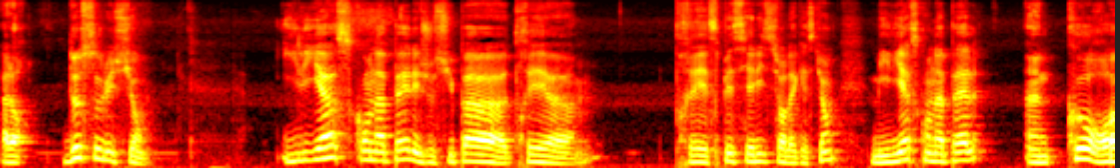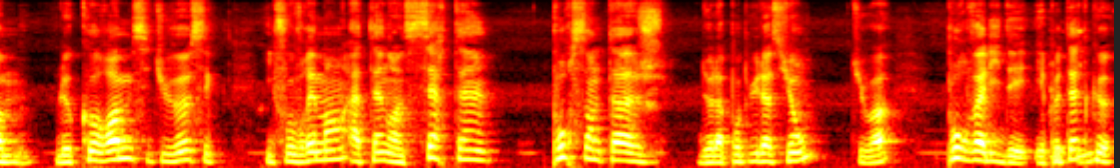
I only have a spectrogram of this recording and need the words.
Alors deux solutions. Il y a ce qu'on appelle, et je ne suis pas euh, très spécialiste sur la question, mais il y a ce qu'on appelle un quorum. Le quorum, si tu veux, c'est qu'il faut vraiment atteindre un certain pourcentage de la population, tu vois, pour valider. Et peut-être que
